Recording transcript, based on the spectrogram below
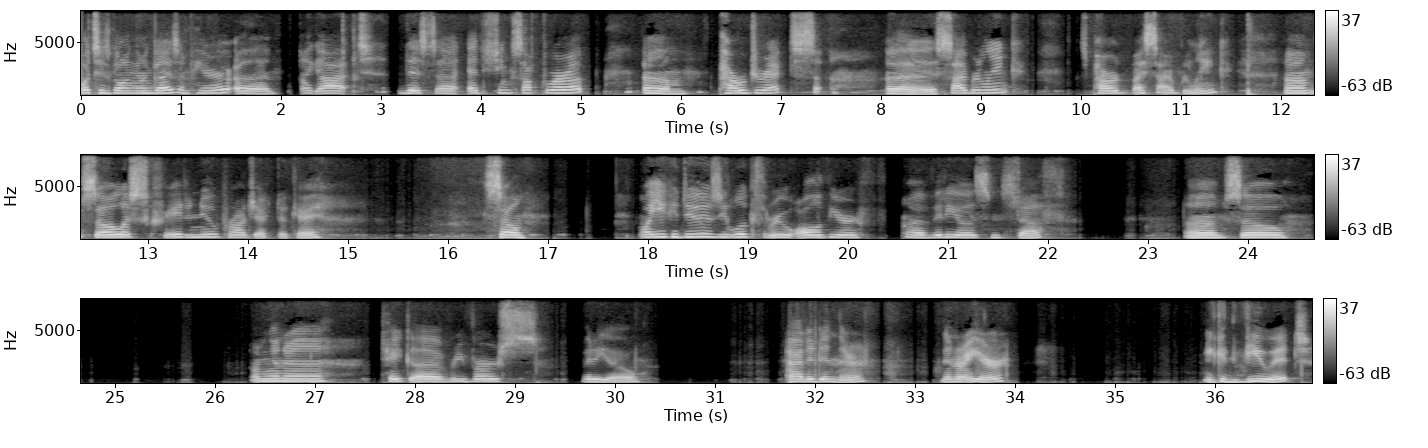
What's going on, guys? I'm here. Uh, I got this uh, editing software up, um, PowerDirect, uh, Cyberlink. It's powered by Cyberlink. Um, so let's create a new project, okay? So, what you could do is you look through all of your uh, videos and stuff. Um, so I'm gonna take a reverse video, add it in there. Then right here, you can view it.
